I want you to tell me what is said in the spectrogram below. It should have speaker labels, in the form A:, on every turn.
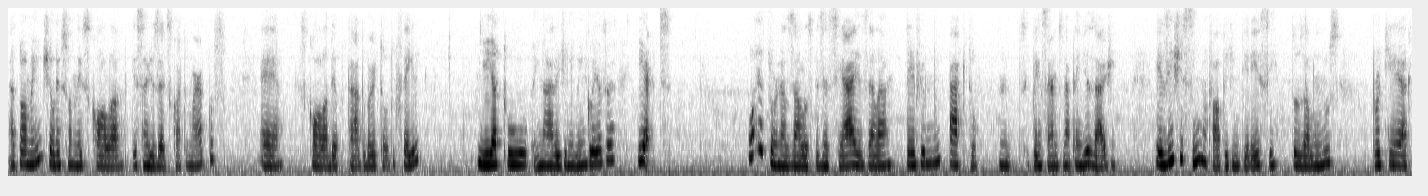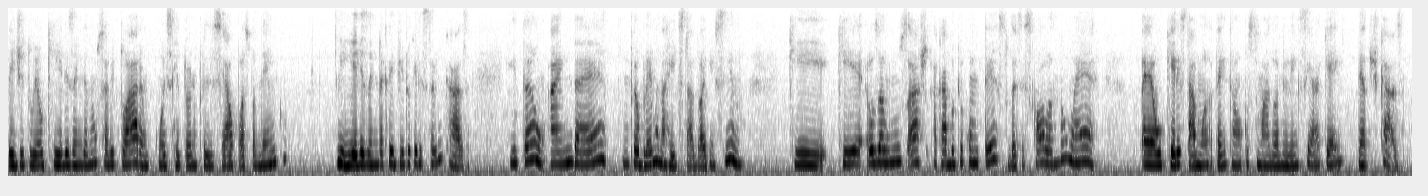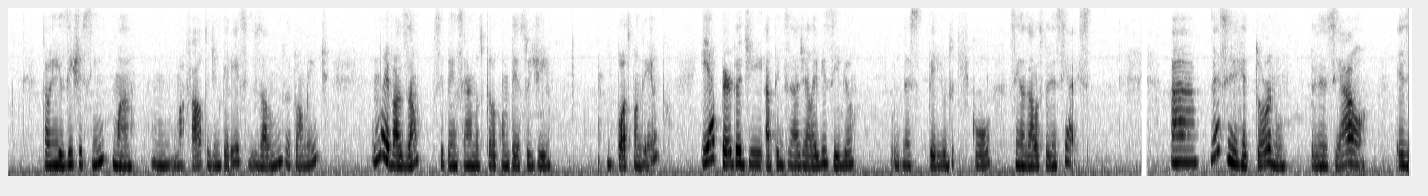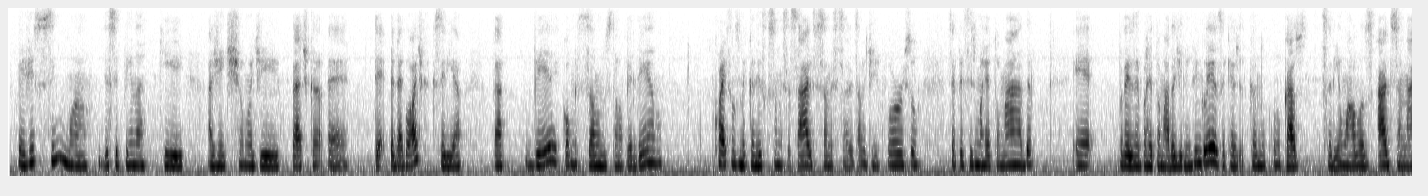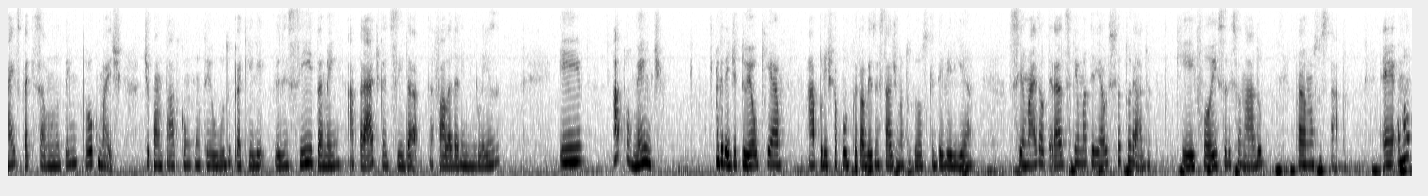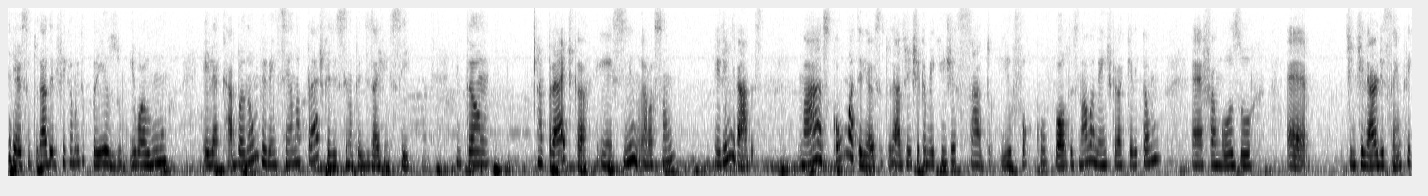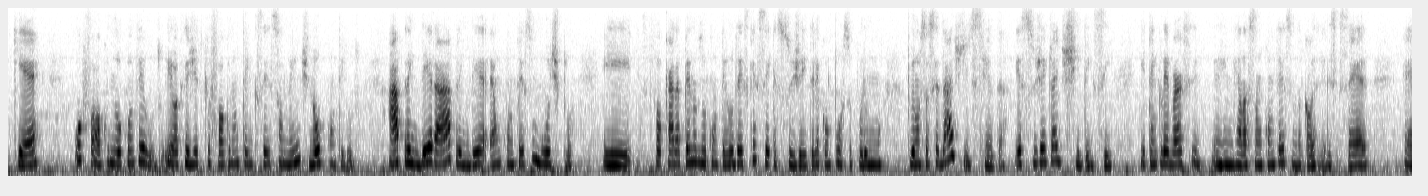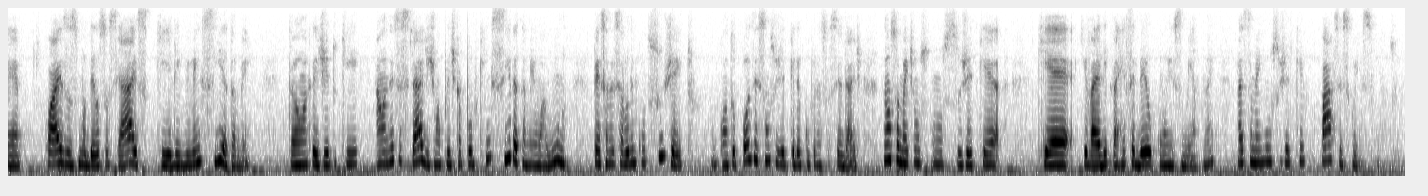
A: Atualmente eu leciono na escola de São José dos Quatro Marcos, é, escola deputado Bertoldo Freire, e atuo na área de língua inglesa e artes. O retorno às aulas presenciais, ela teve um impacto, hum, se pensarmos na aprendizagem. Existe sim uma falta de interesse dos alunos, porque acredito eu que eles ainda não se habituaram com esse retorno presencial pós-pandêmico, e eles ainda acreditam que eles estão em casa. Então, ainda é um problema na rede estadual de ensino, que, que os alunos acham, acabam que o contexto dessa escola não é, é o que eles estavam até então acostumados a vivenciar, que é dentro de casa. Então, existe sim uma, uma falta de interesse dos alunos atualmente, uma evasão, se pensarmos pelo contexto de pós-pandêmico, e a perda de aprendizagem ela é visível nesse período que ficou sem as aulas presenciais. Ah, nesse retorno presencial, existe sim uma disciplina que a gente chama de prática é, pedagógica, que seria para ver como esses alunos estão aprendendo, quais são os mecanismos que são necessários, se são necessários aulas de reforço, se é preciso uma retomada, é, por exemplo, a retomada de língua inglesa, que, que no caso seriam aulas adicionais, para que esse aluno tenha um pouco mais de contato com o conteúdo, para que ele presencie também a prática de si da, da fala da língua inglesa. E, atualmente, acredito eu que a, a política pública, talvez no estado de Mato Grosso, que deveria ser mais alterada, seria o material estruturado, que foi selecionado para o nosso estado. É, o material estruturado ele fica muito preso e o aluno ele acaba não vivenciando a prática de ensino-aprendizagem em si. Então, a prática e o ensino, elas são integradas. Mas, com o material estruturado, a gente fica meio que engessado e o foco volta novamente para aquele tão é, famoso é, de sempre, que é o foco no conteúdo. Eu acredito que o foco não tem que ser somente no conteúdo. Aprender a aprender é um contexto múltiplo. E focar apenas no conteúdo é esquecer que esse sujeito é composto por, um, por uma sociedade distinta. Esse sujeito é distinto em si. E tem que levar-se em relação ao contexto no qual ele se insere, é, quais os modelos sociais que ele vivencia também. Então, acredito que há uma necessidade de uma política pública que insira também o aluno, pensando nesse aluno enquanto sujeito, enquanto posição sujeito que ele ocupa na sociedade. Não somente um, um sujeito que, é, que, é, que vai ali para receber o conhecimento, né? mas também um sujeito que passa esse conhecimento.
